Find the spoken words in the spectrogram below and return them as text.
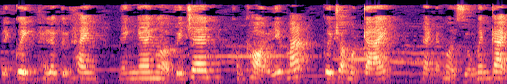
Lý Quỳnh thấy Lục Tuyệt Thanh ngang ngang ngồi ở phía trên, không khỏi liếc mắt, cười chọn một cái, nàng đã ngồi xuống bên cạnh.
